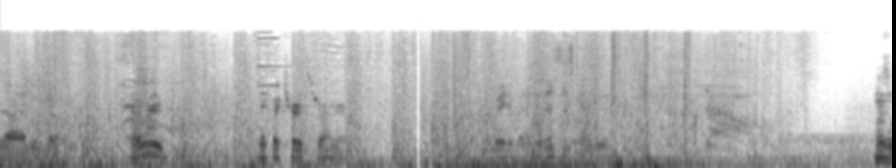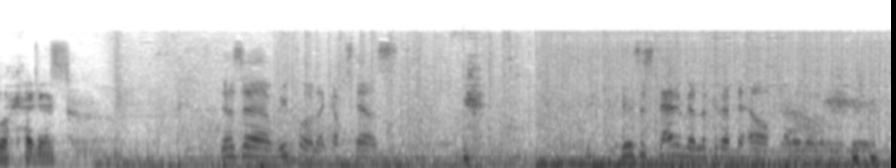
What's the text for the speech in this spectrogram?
Yeah, I just got... How do I make my turret stronger? Wait a minute, what is this guy doing? What does what guy doing? There's a Reaper like upstairs. he was just standing there looking at the health. I don't know what he was doing.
